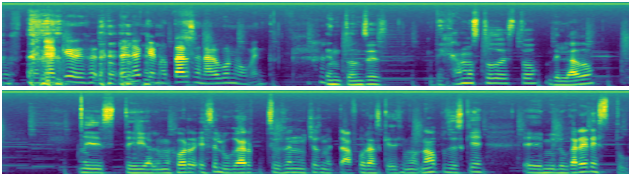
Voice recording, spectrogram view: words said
pues tenía que, tenía que notarse en algún momento. Entonces, dejamos todo esto de lado. Este, a lo mejor ese lugar se usan muchas metáforas que decimos, no, pues es que eh, mi lugar eres tú.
